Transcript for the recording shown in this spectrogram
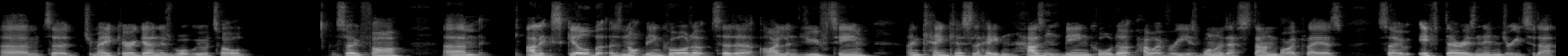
um, to Jamaica again, is what we were told so far. Um, Alex Gilbert has not been called up to the Ireland youth team, and Kaine Kesler Hayden hasn't been called up. However, he is one of their standby players. So if there is an injury to that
